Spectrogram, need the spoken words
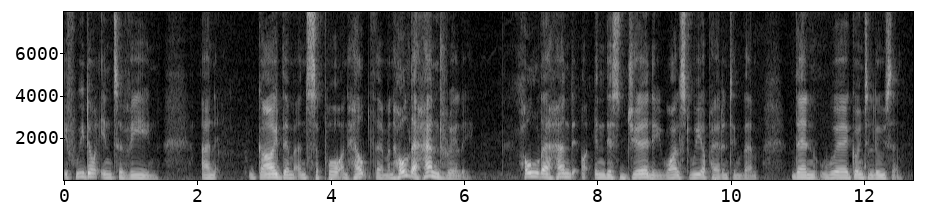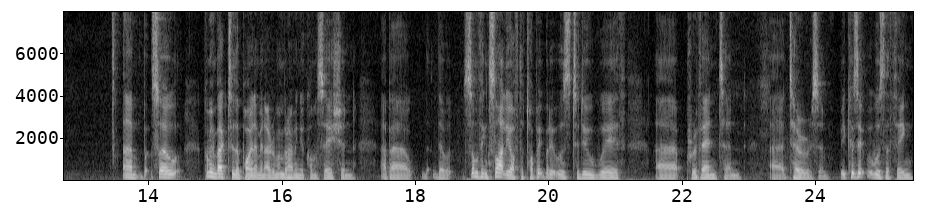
if we don't intervene and guide them and support and help them and hold their hand really hold their hand in this journey whilst we are parenting them then we're going to lose them um, but so coming back to the point i mean i remember having a conversation about there was something slightly off the topic but it was to do with uh, prevent and uh, terrorism because it was the thing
